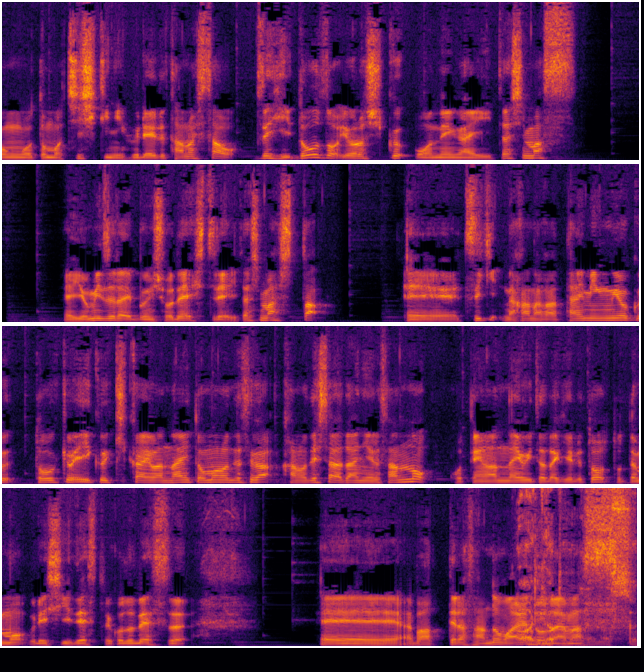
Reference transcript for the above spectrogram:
今後とも知識に触れる楽しさをぜひどうぞよろしくお願いいたします。えー読みづらい文章で失礼いたしました。えー次、なかなかタイミングよく東京へ行く機会はないと思うのですが、可能でしたらダニエルさんの個展案内をいただけるととても嬉しいです。ということです。えー、バッテラさんどうもありがとうございます。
